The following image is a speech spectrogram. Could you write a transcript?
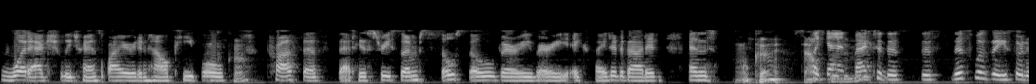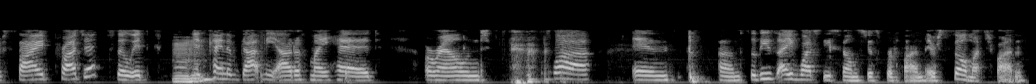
what actually transpired and how people Okay. process that history. So I'm so so very very excited about it. And Okay. Sounds again, to back to this this this was a sort of side project, so it Mhm. it kind of got me out of my head around Twa. And um, so these I watch these films just for fun. They're so much fun,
